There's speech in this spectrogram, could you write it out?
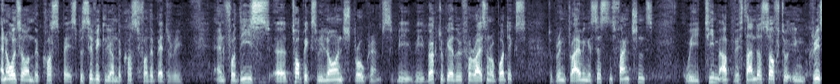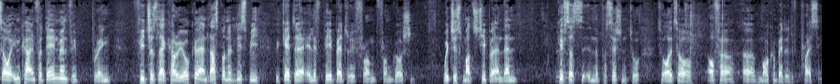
and also on the cost base, specifically on the cost for the battery. And for these uh, topics, we launched programs. We work together with Horizon Robotics to bring driving assistance functions. We team up with ThunderSoft to increase our in-car infotainment. We bring features like karaoke. And last but not least, we we get an LFP battery from from Gotion, which is much cheaper and then gives us in the position to to also offer uh, more competitive pricing.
